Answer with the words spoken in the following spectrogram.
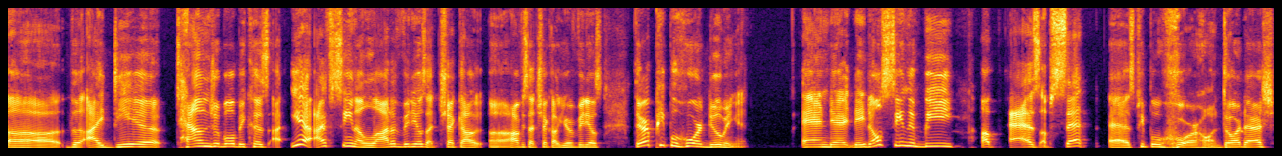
uh the idea tangible because uh, yeah, I've seen a lot of videos. I check out uh, obviously I check out your videos. There are people who are doing it, and they, they don't seem to be up as upset as people who are on DoorDash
